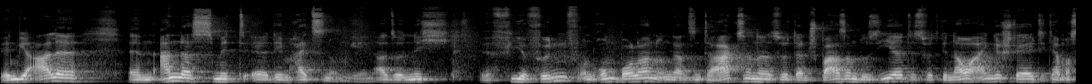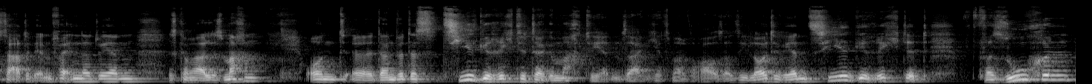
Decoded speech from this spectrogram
werden wir alle ähm, anders mit äh, dem Heizen umgehen. Also nicht äh, vier, fünf und rumbollern den ganzen Tag, sondern es wird dann sparsam dosiert, es wird genauer eingestellt, die Thermostate werden verändert werden, das kann man alles machen. Und äh, dann wird das zielgerichteter gemacht werden, sage ich jetzt mal voraus. Also die Leute werden zielgerichtet versuchen,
